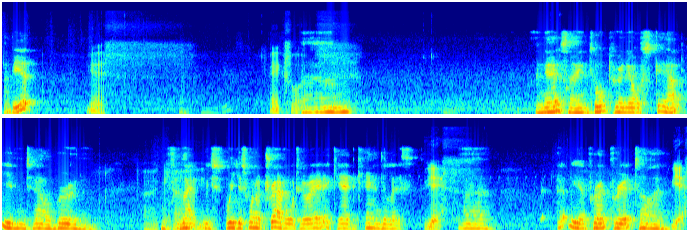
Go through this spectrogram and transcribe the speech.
That'd be it. Yes. Excellent. Um, and now it's saying talk to an elf scout in Talbrunnen. And for that, we, we just want to travel to Echad Candelleth Yes. uh, at the appropriate time. Yes.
